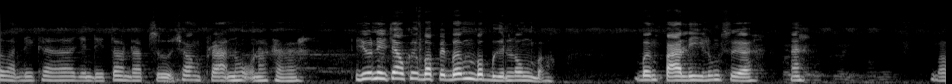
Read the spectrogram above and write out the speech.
สวัสดีค่ะ ยินดีต้อนรับสู่ช่องพระนุนะคะ อยู่นี่เจ้าคือบ่ไปเบิ้งบ่บืนลงบ่เบิ้งปาลีลุงเสือฮะบ่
